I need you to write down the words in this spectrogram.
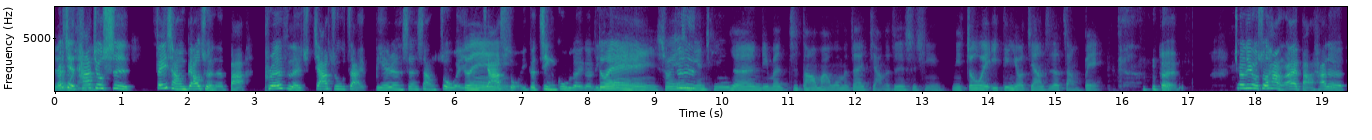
而且他就是非常标准的把 privilege 加诸在别人身上，作为一个对枷锁、一个禁锢的一个例子。对，所以就是年轻人，你们知道吗？我们在讲的这件事情，你周围一定有这样子的长辈。对，就例如说，他很爱把他的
